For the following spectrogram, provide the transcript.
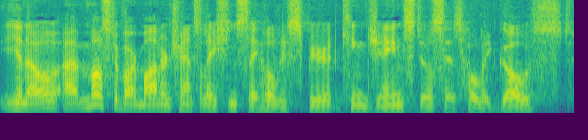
you know, uh, most of our modern translations say Holy Spirit. King James still says Holy Ghost.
